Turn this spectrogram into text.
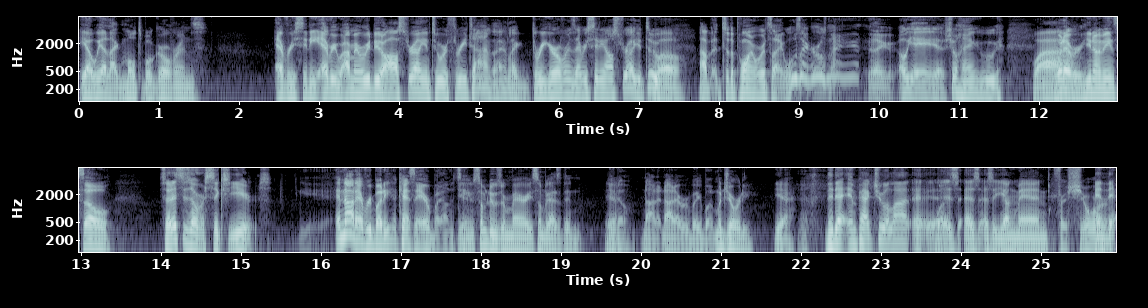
yeah, we had like multiple girlfriends. Every city, everywhere. I remember we did an Australian tour three times. I had like three girlfriends every city in Australia too. Whoa. I'm- to the point where it's like, what was that girl's name? Like, oh yeah, yeah, yeah, she'll hang. Wow. Whatever. You know what I mean? So So this is over six years. and not everybody. I can't say everybody on the team. Some dudes are married. Some guys didn't. Yeah. You know, not not everybody, but majority Yeah. Did that impact you a lot uh, as as as a young man for sure. and the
